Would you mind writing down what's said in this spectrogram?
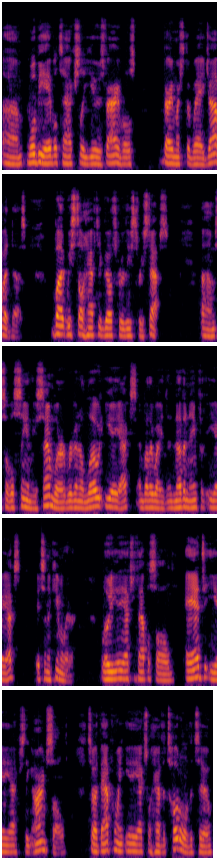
um, we'll be able to actually use variables very much the way Java does. But we still have to go through these three steps. Um, so we'll see in the assembler, we're going to load EAX. And by the way, another name for the EAX, it's an accumulator. Load EAX with apple sold, add to EAX the orange sold. So at that point, EAX will have the total of the two.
